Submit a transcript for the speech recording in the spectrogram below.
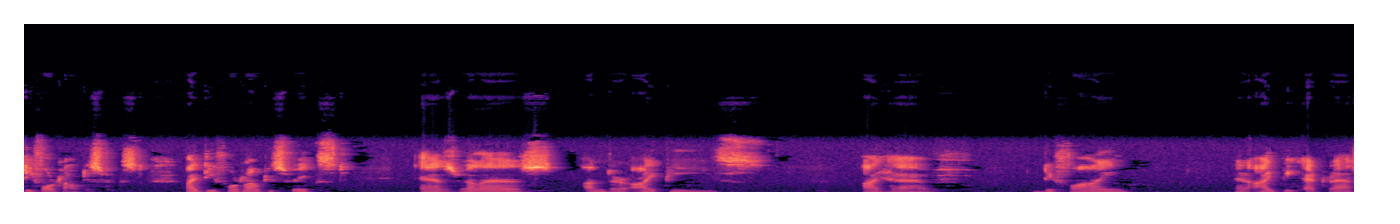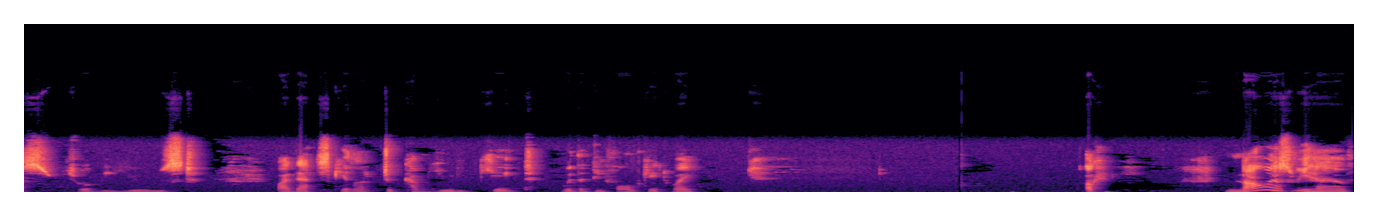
default route is fixed. My default route is fixed as well as under IPs I have defined an IP address which will be used by NetScaler to communicate with the default gateway. Okay, now as we have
